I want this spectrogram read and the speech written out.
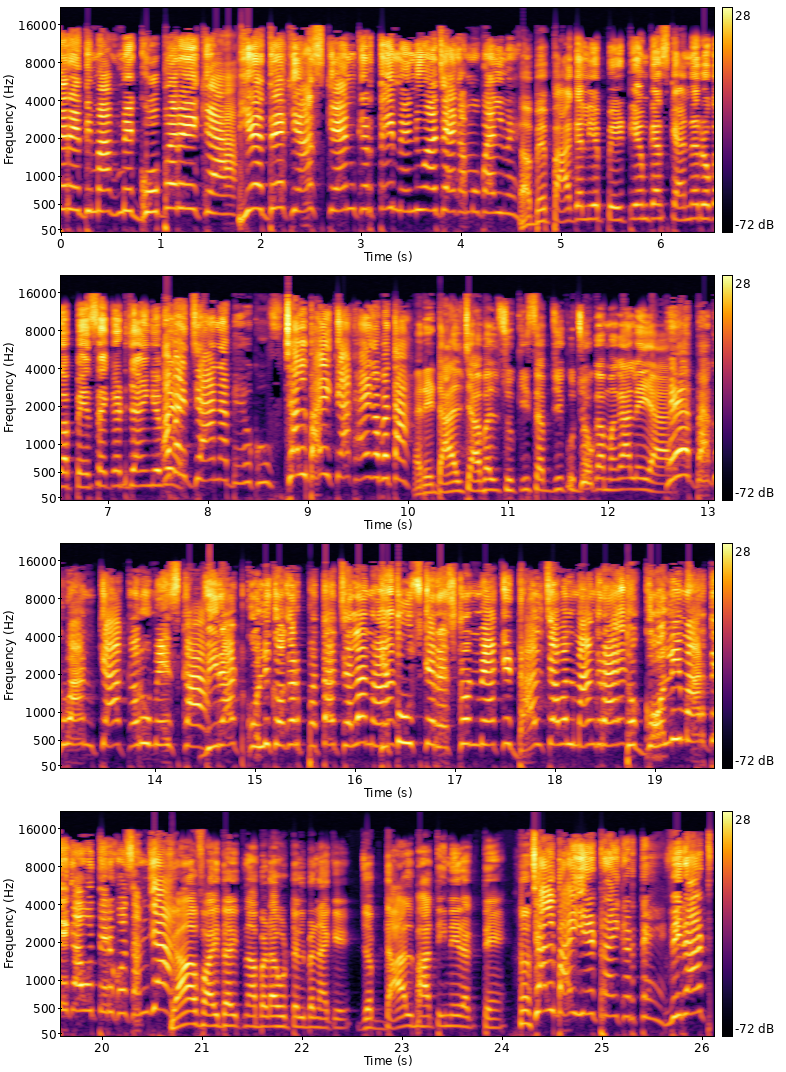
तेरे दिमाग में गोबर है क्या? ये देख यहाँ स्कैन करते ही मेन्यू आ जाएगा मोबाइल में। अबे पागल ये पेटीएम का स्कैनर होगा पैसे कट जाएँगे बे। अबे जाना बेवकूफ़। चल भाई क्या खाएगा बता। अरे दाल चावल सूखी सब्ज़ी कुछ होगा मंगा ले यार। हे भगवान क्या करूँ मैं इसका? विराट कोहली को अगर पता चला ना तू उसके रेस्टोरेंट में आके दाल चावल मांग रहा है तो गोली मार देगा वो तेरे को समझा? क्या फ़ायदा इतना बड़ा होटल बना के जब दाल भात ही नहीं रखते हैं? चल भाई ये ट्राई करते हैं। Virat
